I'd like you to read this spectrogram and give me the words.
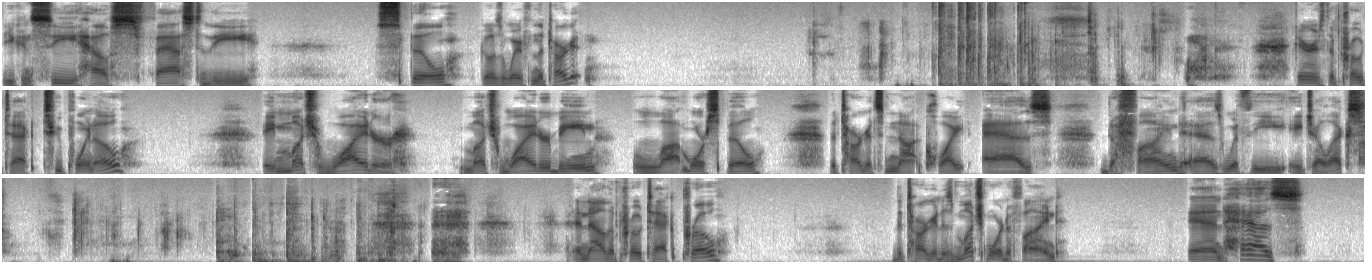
you can see how fast the spill goes away from the target. Here is the ProTac 2.0, a much wider much wider beam, a lot more spill. The target's not quite as defined as with the HLX. and now the ProTac Pro, the target is much more defined and has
